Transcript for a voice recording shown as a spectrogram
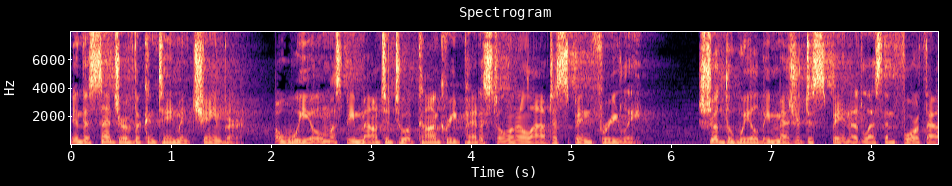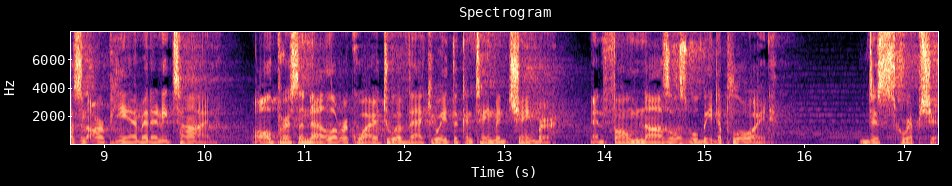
In the center of the containment chamber, a wheel must be mounted to a concrete pedestal and allowed to spin freely. Should the wheel be measured to spin at less than 4,000 RPM at any time, all personnel are required to evacuate the containment chamber, and foam nozzles will be deployed. Description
